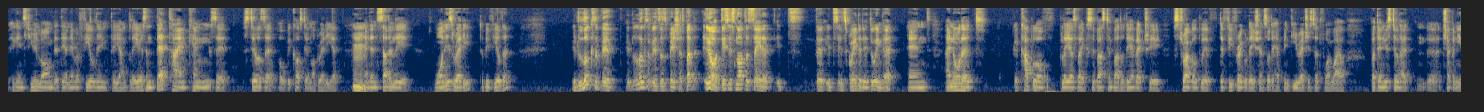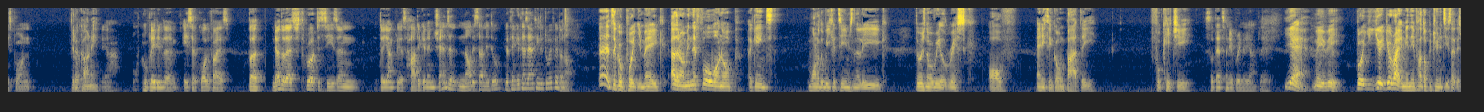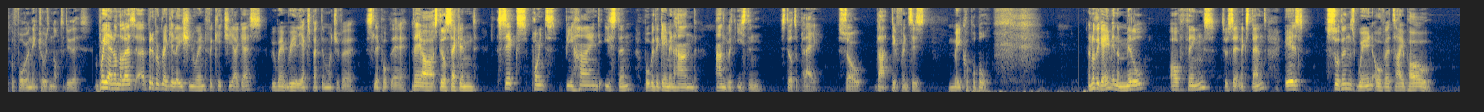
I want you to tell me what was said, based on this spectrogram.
against Yuen Long that they're never fielding the young players? And that time Ken said still said, Oh, because they're not ready yet. Mm. And then suddenly one is ready to be fielded. It looks a bit it looks a bit suspicious. But you know, this is not to say that it's that it's it's great that they're doing that. And I know that a couple of players like Sebastian Buttle, they have actually struggled with the FIFA regulation, so they have been deregistered for a while. But then you still had the Japanese-born, Hirokani. yeah, who played in the ASL qualifiers. But nevertheless, throughout the season, the young players hardly get any chance, and now they suddenly do. You think it has anything to do with it or not? It's a good point you make. I don't know. I mean, they're 4 1 up against one of the weaker teams in the league. There was no real risk of anything going badly for Kitchee. So that's when you bring the young players. Yeah, maybe. But you're, you're right. I mean, they've had opportunities like this before and they've chosen not to do this. But yeah, nonetheless, a bit of a regulation win for Kitchee, I guess. We weren't really expecting much of a slip up there. They are still second, six points behind Eastern, but with the game in hand and with Eastern still to play. So that difference is make upable. Another game in the middle of things to a certain extent is Southern's win over Tai Po.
